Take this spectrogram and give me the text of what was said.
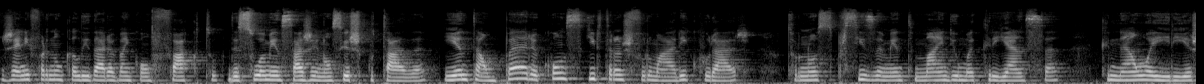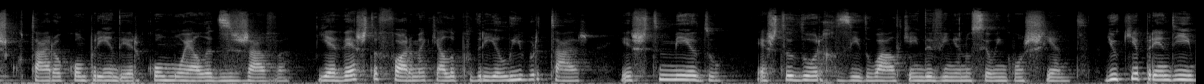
Jennifer nunca lidara bem com o facto da sua mensagem não ser escutada e então, para conseguir transformar e curar, tornou-se precisamente mãe de uma criança que não a iria escutar ou compreender como ela desejava. E é desta forma que ela poderia libertar este medo, esta dor residual que ainda vinha no seu inconsciente. E o que aprendi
